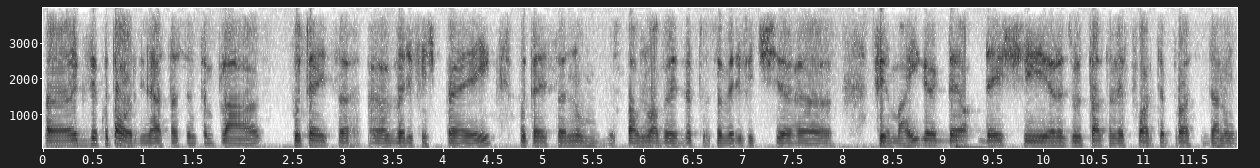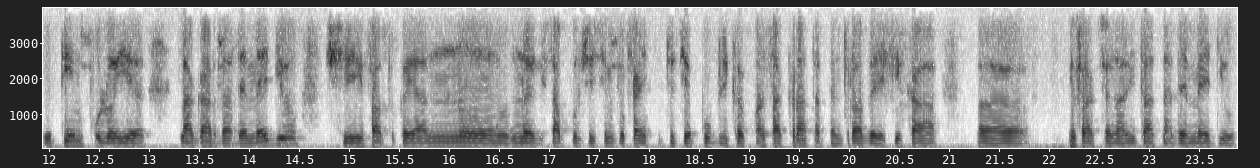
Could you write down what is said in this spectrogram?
uh, executa ordinea. Asta se întâmpla puteai să uh, verifici pe X, puteai să nu, sau nu aveai dreptul să verifici uh, firma Y, de, deși rezultatele foarte proaste de-a lungul timpului uh, la garda de mediu și faptul că ea nu, nu exista pur și simplu ca instituție publică consacrată pentru a verifica uh, infracționalitatea de mediu.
